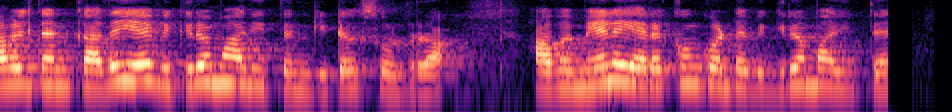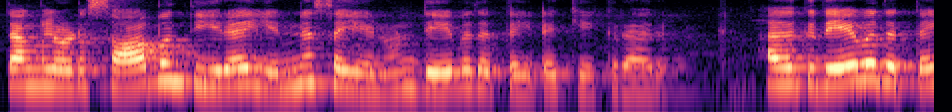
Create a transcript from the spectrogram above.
அவள் தன் கதையை விக்ரமாதித்தன் கிட்ட சொல்கிறாள் அவள் மேலே இறக்கம் கொண்ட விக்ரமாதித்தன் தங்களோட சாபம் தீர என்ன செய்யணும்னு தேவதத்தைகிட்ட கேட்குறாரு அதுக்கு தேவதத்தை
